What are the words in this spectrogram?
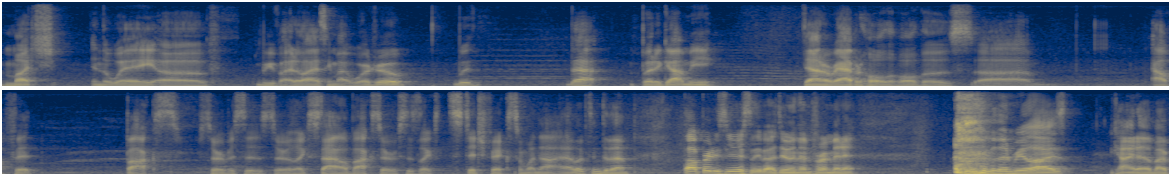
much in the way of revitalizing my wardrobe with that, but it got me down a rabbit hole of all those um, outfit box services or like style box services like Stitch Fix and whatnot. And I looked into them, thought pretty seriously about doing them for a minute, but then realized kind of my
